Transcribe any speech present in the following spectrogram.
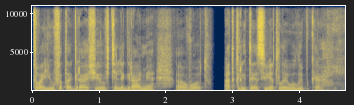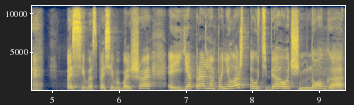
твою фотографию в Телеграме. Э, вот. Открытая светлая улыбка. Спасибо, спасибо большое. Я правильно поняла, что у тебя очень много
